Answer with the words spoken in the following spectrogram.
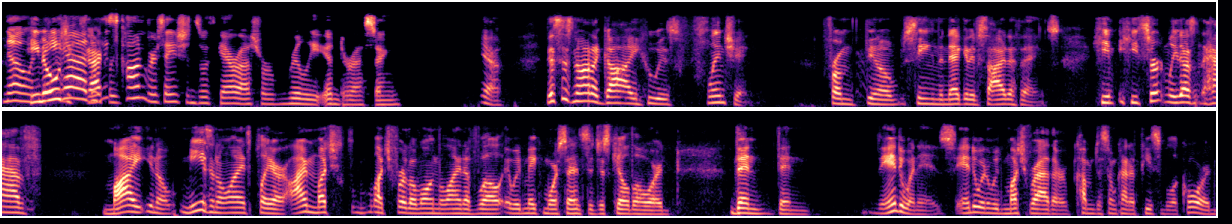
No, He knows yeah, exactly- his conversations with Garrosh were really interesting. Yeah. This is not a guy who is flinching from, you know, seeing the negative side of things. He he certainly doesn't have my, you know, me as an alliance player, I'm much much further along the line of, well, it would make more sense to just kill the horde than than Anduin is. Anduin would much rather come to some kind of peaceable accord,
